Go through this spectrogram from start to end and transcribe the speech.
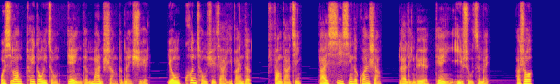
我希望推动一种电影的慢赏的美学，用昆虫学家一般的放大镜来细心的观赏，来领略电影艺术之美。”他说：“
